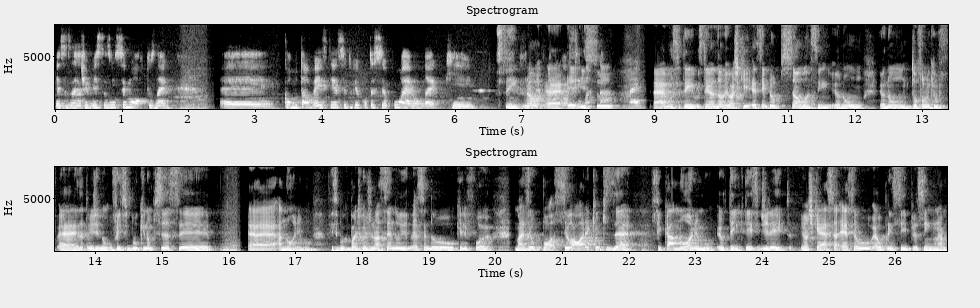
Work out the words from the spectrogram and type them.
esses ativistas vão ser mortos, né? É, como talvez tenha sido o que aconteceu com o Aaron, né? Que Sim, não, é, é isso. Matar, né? É, você tem, você tem razão. Eu acho que é sempre opção, assim. Eu não, eu não tô falando que o, é, exatamente, não, o Facebook não precisa ser é, anônimo. O Facebook pode continuar sendo, sendo o que ele for. Mas eu posso, se eu, a hora que eu quiser ficar anônimo, eu tenho que ter esse direito. Eu acho que essa, essa é, o, é o princípio, assim, né?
